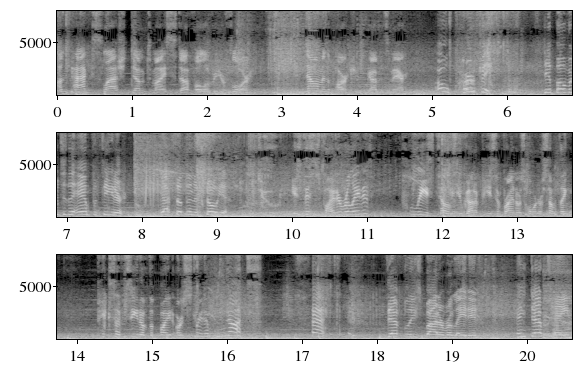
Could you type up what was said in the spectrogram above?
Unpacked slash dumped my stuff all over your floor. Now I'm in the park, grabbing some air. Oh, perfect! Dip over to the amphitheater. Got something to show you. Dude, is this spider related? Please tell me you got a piece of Rhino's horn or something. Pics I've seen of the fight are straight up nuts! Definitely spider related. And depth taint.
